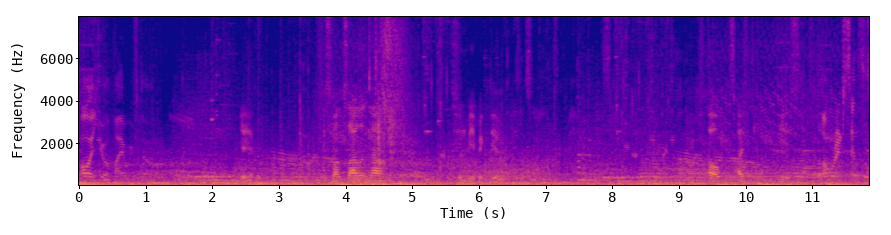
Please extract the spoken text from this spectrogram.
Oh, you're a Bi-Weave though. Yeah. It's gone silent now. Shouldn't be a big deal. Oh, I think yes. Long range sensors,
